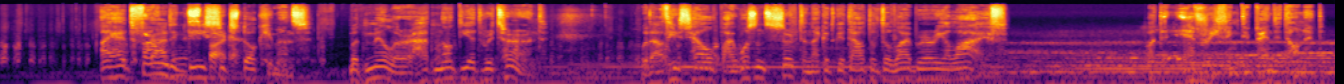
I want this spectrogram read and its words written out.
Okay. I had found the D6 Sparta. documents, but Miller had not yet returned. Without his help, I wasn't certain I could get out of the library alive. But everything depended on it.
